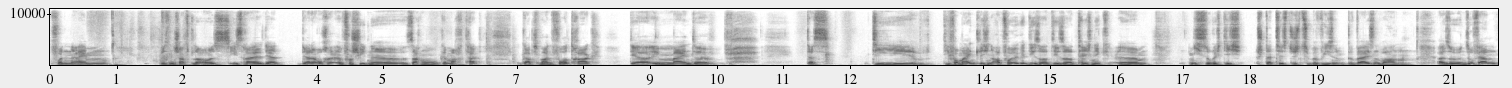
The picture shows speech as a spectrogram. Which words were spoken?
von einem Wissenschaftler aus Israel, der, der da auch äh, verschiedene Sachen gemacht hat, gab es mal einen Vortrag, der eben meinte, dass die, die vermeintlichen Erfolge dieser, dieser Technik ähm, nicht so richtig statistisch zu bewiesen, beweisen waren. Also insofern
